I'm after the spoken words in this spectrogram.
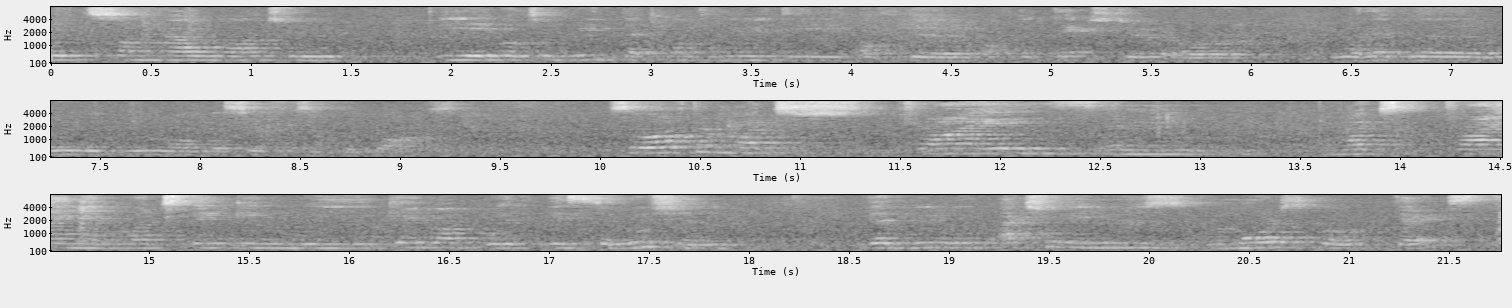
would somehow want to be able to read that continuity of the, of the texture or whatever we would do on the surface of the box. So after much tries and much trying and much thinking, we came up with this solution that we would actually use Morse code text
